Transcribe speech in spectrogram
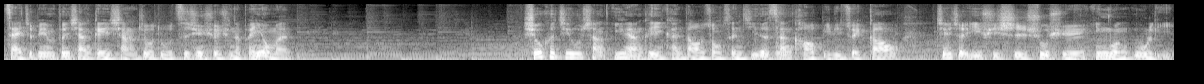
在这边分享给想就读资讯学群的朋友们。修课记录上依然可以看到总成绩的参考比例最高，接着依序是数学、英文、物理。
